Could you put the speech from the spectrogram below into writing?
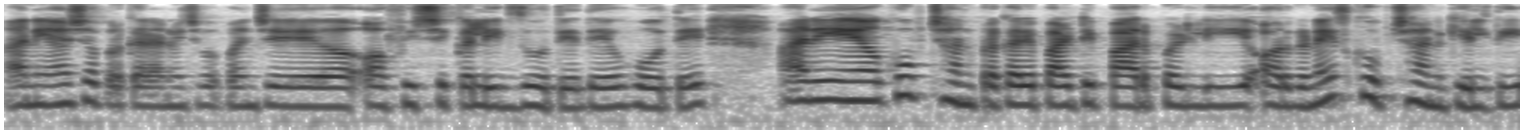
आणि अशा प्रकारे आमच्या पप्पांचे ऑफिसचे कलिग्ज होते ते होते. आणि खूप छान प्रकारे पार्टी पार पडली. ऑर्गनाईज खूप छान केली ती.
